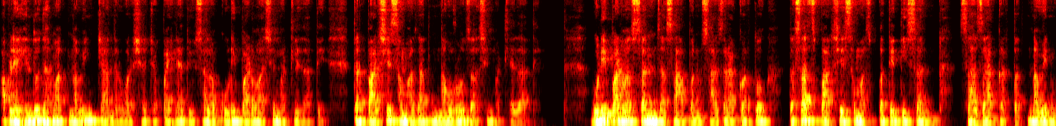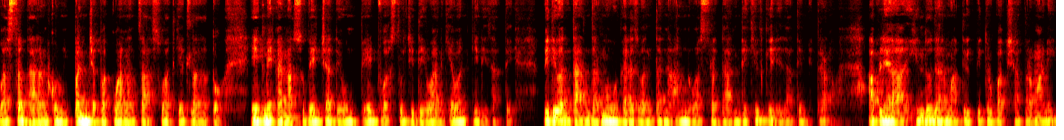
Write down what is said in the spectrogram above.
आपल्या हिंदू धर्मात नवीन चांद्र वर्षाच्या पहिल्या दिवसाला गुढीपाडवा असे म्हटले जाते. तर पारशी समाजात नवरोज असे म्हटले जाते. गुढीपाडवा सण जसा आपण साजरा करतो तसाच पारशी समाज पतेती सण साजरा करतात. नवीन वस्त्र धारण करून पंचपक्वानांचा आस्वाद घेतला जातो. एकमेकांना शुभेच्छा देऊन भेट वस्तूची देवाणघेवाण केली जाते. विधिवत दान धर्म व गरजवंतांना अन्न वस्त्र दान देखील केले जाते मित्रांनो. आपल्या हिंदू धर्मातील पितृपक्षाप्रमाणे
